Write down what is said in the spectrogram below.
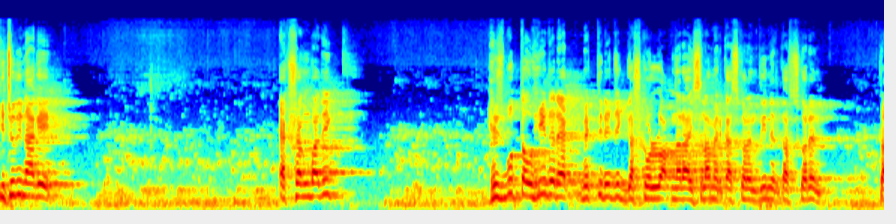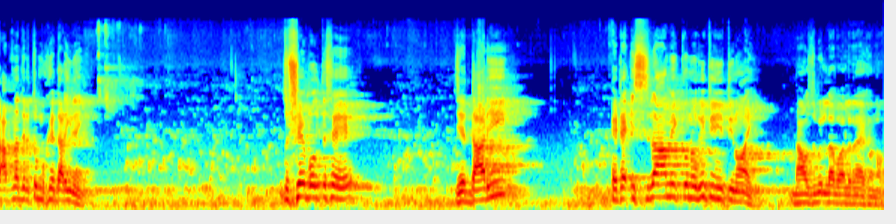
কিছুদিন আগে এক সাংবাদিক হিজবুত তৌহিদের এক ব্যক্তিরে জিজ্ঞাসা করল, আপনারা ইসলামের কাজ করেন, দিনের কাজ করেন, তো আপনাদের তো মুখে দাড়ি নেই। তো সে বলতেছে যে, দাড়ি, এটা ইসলামিক কোনো রীতিনীতি নয়। নাওজবিল্লা বলে না এখনও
